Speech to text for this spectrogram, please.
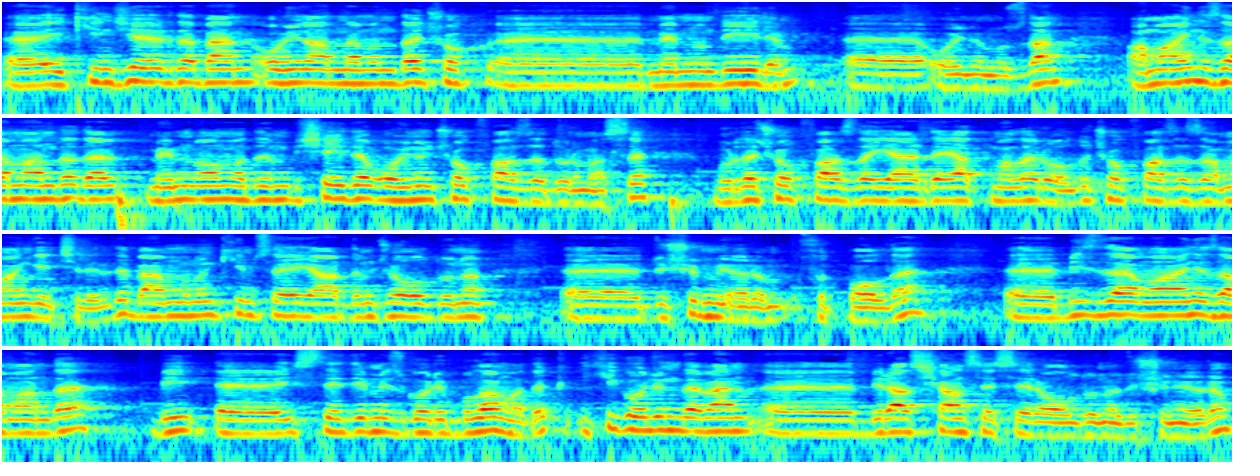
E, ikinci yarıda ben oyun anlamında çok e, memnun değilim e, oyunumuzdan. Ama aynı zamanda da memnun olmadığım bir şey de oyunun çok fazla durması. Burada çok fazla yerde yatmalar oldu, çok fazla zaman geçirildi. Ben bunun kimseye yardımcı olduğunu e, düşünmüyorum futbolda. E, biz de ama aynı zamanda bir e, istediğimiz golü bulamadık. İki golün de ben e, biraz şans eseri olduğunu düşünüyorum.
